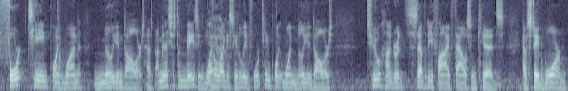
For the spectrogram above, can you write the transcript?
$14.1 million has been. I mean, that's just amazing. What yeah. a legacy to leave. $14.1 million. 275,000 kids have stayed warm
